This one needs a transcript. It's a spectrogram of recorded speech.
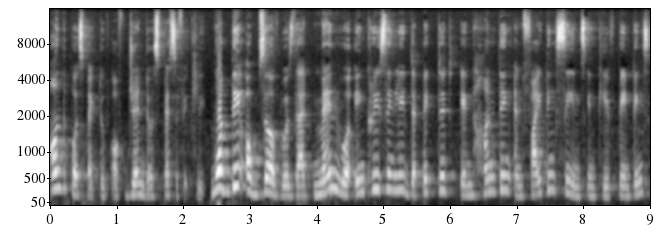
on the perspective of gender specifically. What they observed was that men were increasingly depicted in hunting and fighting scenes in cave paintings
